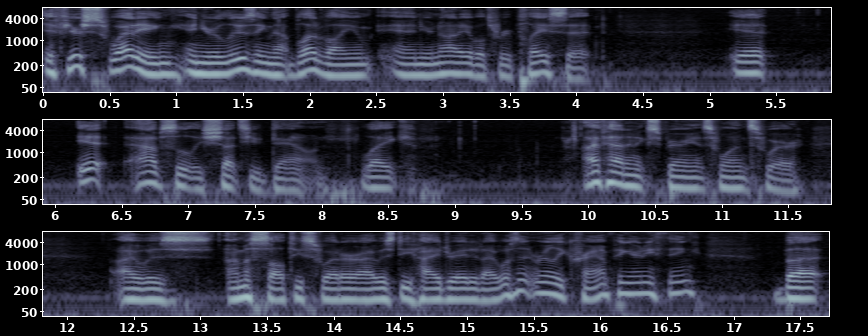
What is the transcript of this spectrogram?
if you're sweating and you're losing that blood volume and you're not able to replace it, it it absolutely shuts you down. Like I've had an experience once where I was I'm a salty sweater. I was dehydrated. I wasn't really cramping or anything, but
